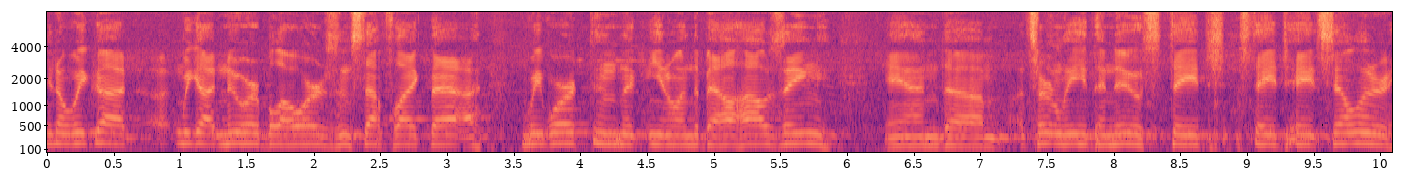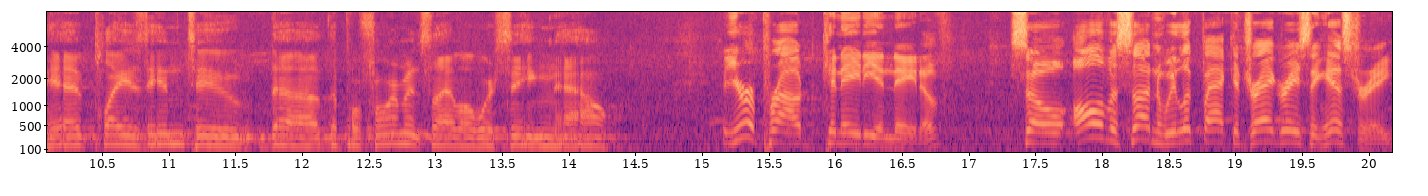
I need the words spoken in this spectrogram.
you know, we got we got newer blowers and stuff like that. We worked in the, you know, in the bell housing and um, certainly the new stage stage eight cylinder head plays into the the performance level we're seeing now. You're a proud Canadian native, so all of a sudden we look back at drag racing history.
